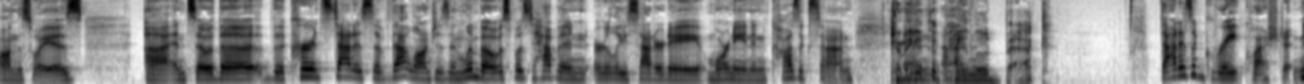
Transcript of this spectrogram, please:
on the Soyuz. Uh, and so the the current status of that launch is in limbo. It was supposed to happen early Saturday morning in Kazakhstan. Can they And, get the uh, payload back? That is a great question.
